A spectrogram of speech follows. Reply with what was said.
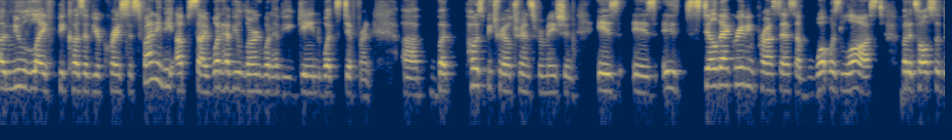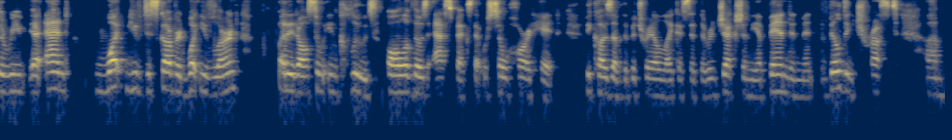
a new life because of your crisis. Finding the upside. What have you learned? What have you gained? What's different? Uh, but post betrayal transformation is is is still that grieving process of what was lost, but it's also the re and what you've discovered, what you've learned, but it also includes all of those aspects that were so hard hit because of the betrayal, like I said, the rejection, the abandonment, the building trust. Um,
